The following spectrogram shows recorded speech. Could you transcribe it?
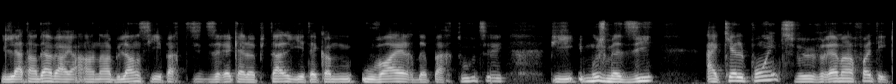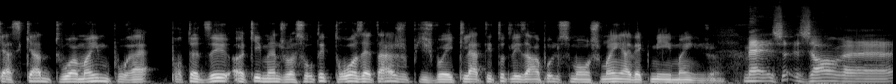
il l'attendait en ambulance, il est parti direct à l'hôpital, il était comme ouvert de partout, tu Puis moi, je me dis, à quel point tu veux vraiment faire tes cascades toi-même pour, pour te dire OK, man, je vais sauter de trois étages puis je vais éclater toutes les ampoules sur mon chemin avec mes mains. Genre. Mais genre, euh,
